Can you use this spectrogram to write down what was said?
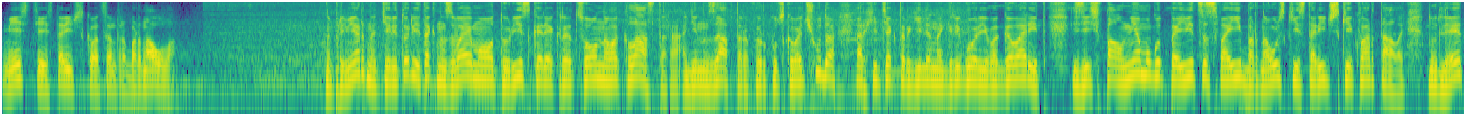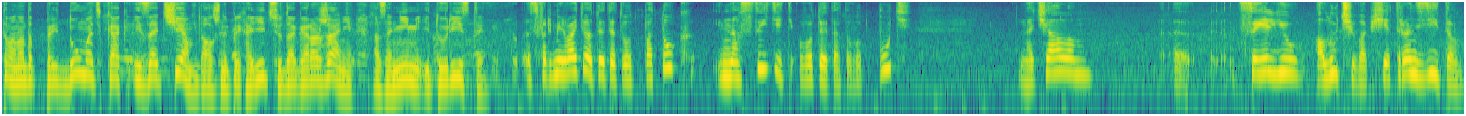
месте исторического центра Барнаула. Например, на территории так называемого туристско-рекреационного кластера. Один из авторов «Иркутского чуда», архитектор Елена Григорьева, говорит, здесь вполне могут появиться свои барнаульские исторические кварталы. Но для этого надо придумать, как и зачем должны приходить сюда горожане, а за ними и туристы. Сформировать вот этот вот поток и насытить вот этот вот путь началом, э, целью, а лучше вообще транзитом,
